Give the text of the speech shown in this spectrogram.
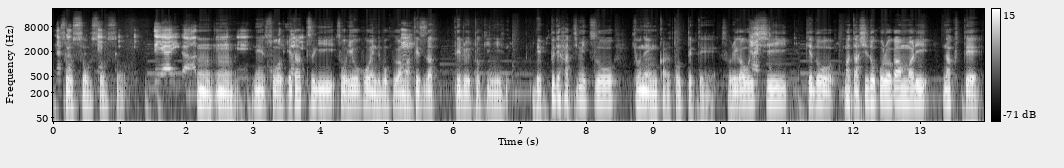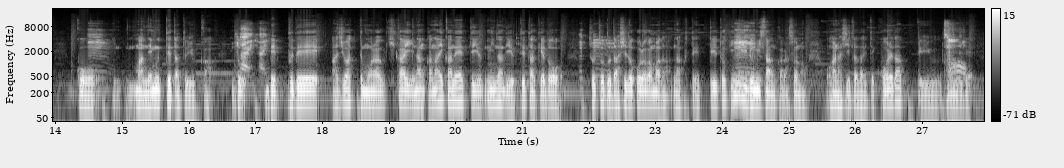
なんか、そうそうそうそう。ね出会いがあって、うんうん。ね、そう、枝継ぎ、そう、養蜂園で僕がまあ手伝ってる時に、別府で蜂蜜を去年から取ってて、それが美味しいけど、まあ出しどころがあんまりなくて、こう、まあ眠ってたというか、どはいはい。別府で味わってもらう機会なんかないかねっていうみんなで言ってたけど、ちょっと出しどころがまだなくてっていう時に、うん。ルミさんからそのお話いただいて、これだっていう感じで。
